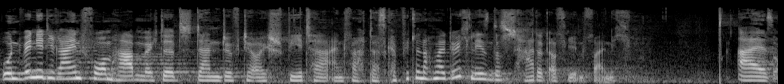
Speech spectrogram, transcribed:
Und wenn ihr die Reihenform haben möchtet, dann dürft ihr euch später einfach das Kapitel nochmal durchlesen. Das schadet auf jeden Fall nicht. Also,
